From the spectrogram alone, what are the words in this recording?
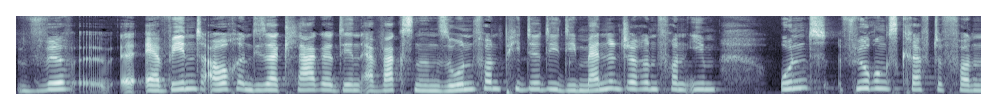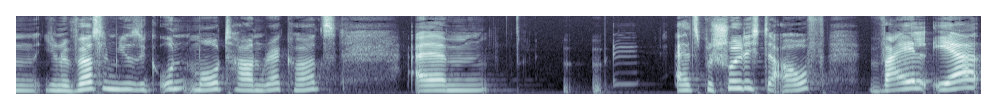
wirf, äh, erwähnt auch in dieser Klage den erwachsenen Sohn von P. Diddy, die Managerin von ihm und Führungskräfte von Universal Music und Motown Records ähm, als Beschuldigte auf, weil er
